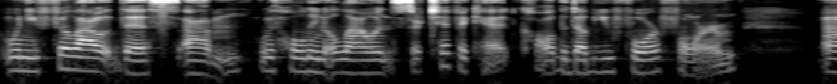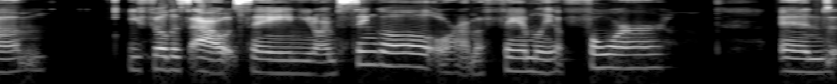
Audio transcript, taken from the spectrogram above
when you fill out this um, withholding allowance certificate called the W-4 form, um, you fill this out saying, you know, I'm single or I'm a family of four. And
